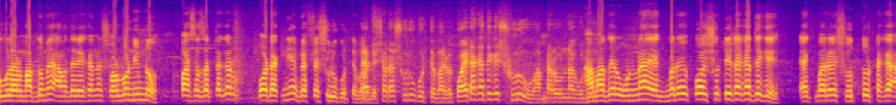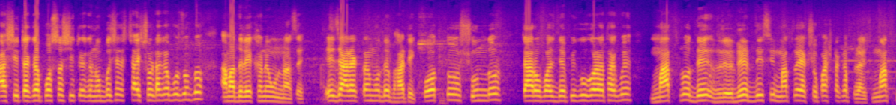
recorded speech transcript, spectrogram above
ওগুলার মাধ্যমে আমাদের এখানে সর্বনিম্ন পাঁচ হাজার টাকার প্রোডাক্ট নিয়ে ব্যবসা শুরু করতে পারবে। ব্যবসাটা শুরু করতে পারবে। কয় টাকা থেকে শুরু আপনার ওনাগুলো আমাদের অন্যায় একবারে পঁয়ষট্টি টাকা থেকে একবারে সত্তর টাকা আশি টাকা পঁচাশি টাকা নব্বই টাকা চারশো টাকা পর্যন্ত আমাদের এখানে অন্য আছে। এই যে আরেকটার মধ্যে ভাটি কত সুন্দর চারো পাঁচ দিয়ে পিকু করা থাকবে। মাত্র রেট দিছি মাত্র একশো পাঁচ টাকা প্রাইস মাত্র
